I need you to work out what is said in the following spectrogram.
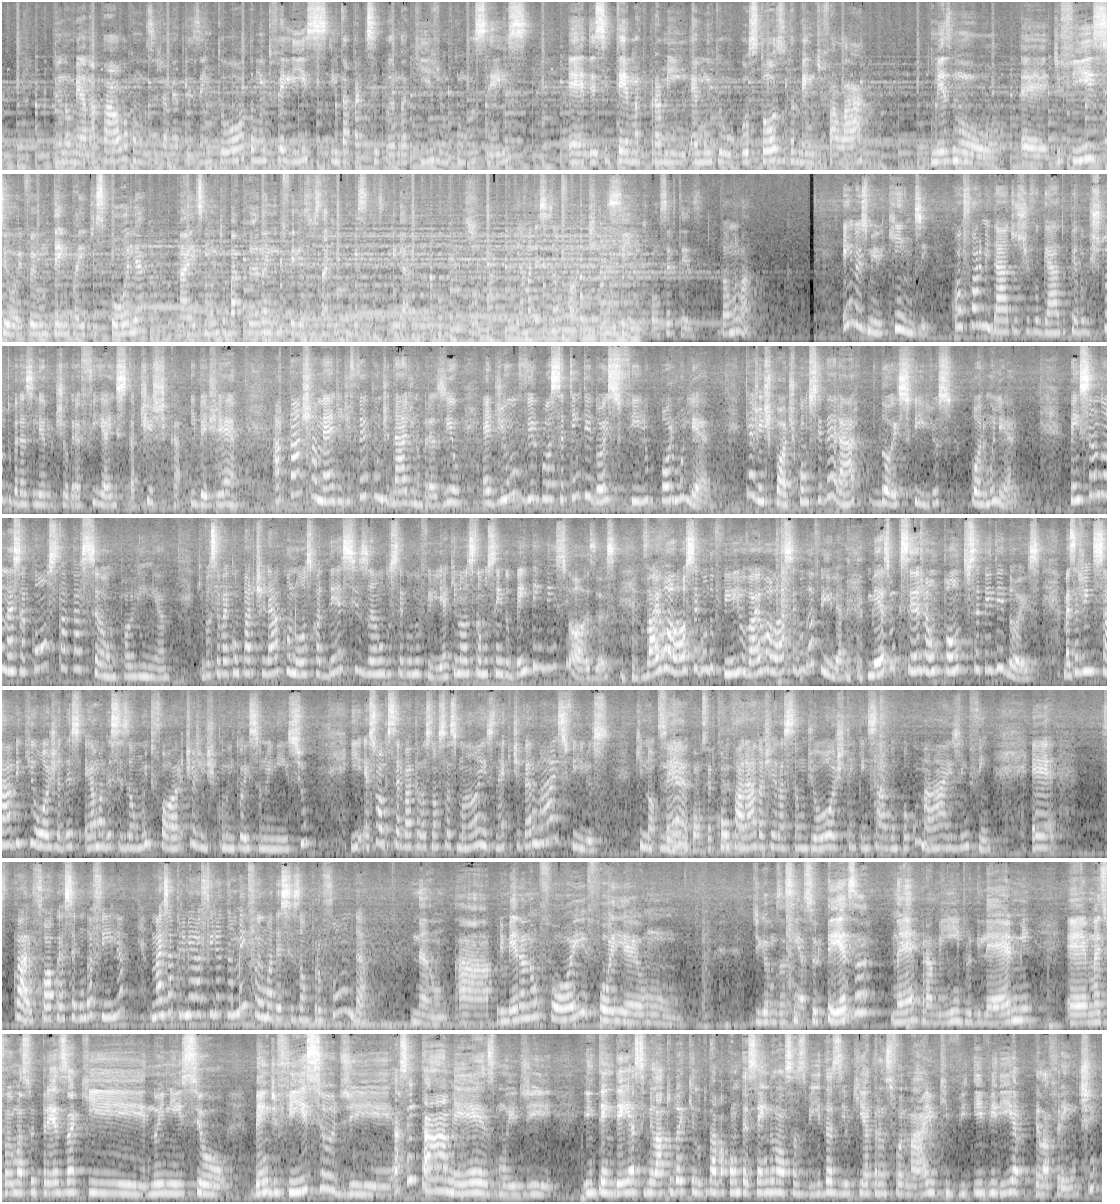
Meu nome é Ana Paula, como você já me apresentou. Estou muito feliz em estar participando aqui junto com vocês é, desse tema que para mim é muito gostoso também de falar, mesmo é, difícil e foi um tempo aí de escolha, mas muito bacana e muito feliz de estar aqui com vocês. Obrigada pelo convite. Opa, e é uma decisão forte, né? Sim, com certeza. Vamos lá. Em 2015, conforme dados divulgados pelo Instituto Brasileiro de Geografia e Estatística, IBGE, a taxa média de fecundidade no Brasil é de 1,72 filho por mulher, que a gente pode considerar dois filhos por mulher. Pensando nessa constatação, Paulinha, que você vai compartilhar conosco a decisão do segundo filho. E aqui nós estamos sendo bem tendenciosas. Vai rolar o segundo filho, vai rolar a segunda filha, mesmo que seja 1,72. Mas a gente sabe que hoje é uma decisão muito forte, a gente comentou isso no início. E é só observar pelas nossas mães, né, que tiveram mais filhos. Que, Sim, né, com comparado à geração de hoje, tem pensado um pouco mais, enfim. É, claro, o foco é a segunda filha, mas a primeira filha também foi uma decisão profunda? Não, a primeira não foi, foi é, um, digamos assim, a surpresa, né, para mim, para o Guilherme, é, mas foi uma surpresa que no início bem difícil de aceitar mesmo e de entender e assimilar tudo aquilo que estava acontecendo nas nossas vidas e o que ia transformar e o que vi, e viria pela frente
